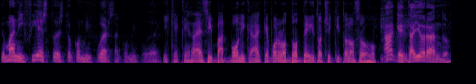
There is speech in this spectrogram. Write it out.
Yo manifiesto esto con mi fuerza, con mi poder. ¿Y qué querrá decir Bad Bunny cada vez que pone los dos deditos chiquitos en los ojos? Ah, que está llorando.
